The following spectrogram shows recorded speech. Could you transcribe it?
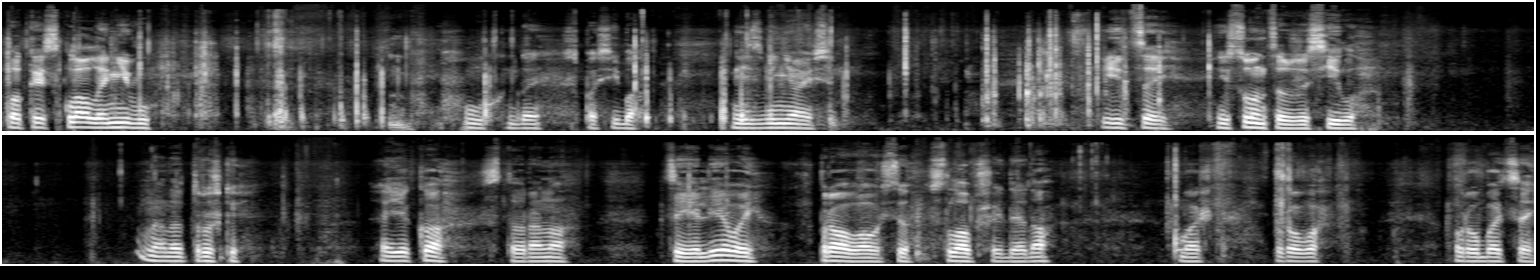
Поки склали ніву. Фух, дай, спасибо. Извиняюсь. І цей, і сонце вже сіло. Надо трошки. А яка сторона? Це лівий, права ось слабше йде, да? Бачите, права робить цей.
